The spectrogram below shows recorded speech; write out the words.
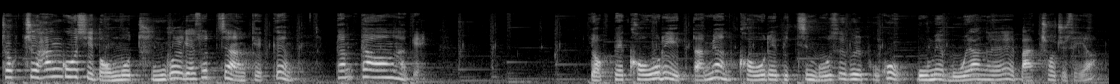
척추 한 곳이 너무 둥글게 솟지 않게끔 평평하게 옆에 거울이 있다면 거울에 비친 모습을 보고 몸의 모양을 맞춰주세요.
